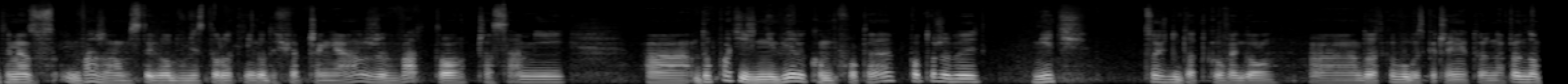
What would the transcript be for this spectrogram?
Natomiast uważam z tego 20-letniego doświadczenia, że warto czasami dopłacić niewielką kwotę po to, żeby mieć coś dodatkowego, dodatkowe ubezpieczenie, które na pewno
